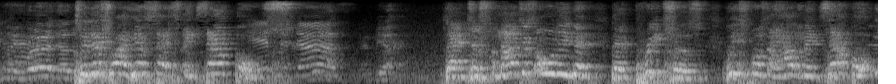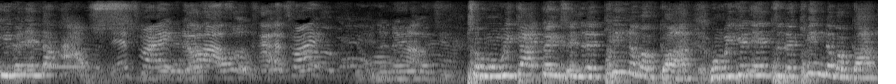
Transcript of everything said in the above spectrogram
Yes. The word of See, this right here sets Yes, examples. it does. Yeah. That just not just only that, that preachers, we supposed to have an example even in the house. That's right. Your house. That's right. In the name of Jesus. So when we got things into the kingdom of God, when we get into the kingdom of God,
